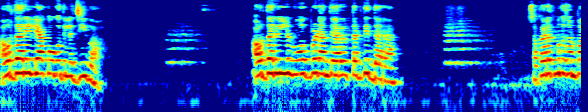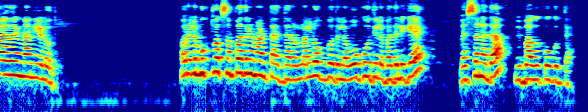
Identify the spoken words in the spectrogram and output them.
ಅವ್ರ ದಾರಿಯಲ್ಲಿ ಯಾಕೆ ಹೋಗೋದಿಲ್ಲ ಜೀವ? ಅವ್ರ ಹೋಗಬೇಡ ಹೋಗ್ಬೇಡ ಅಂತ ಯಾರು ತಡೆದಿದ್ದಾರ? ಸಕಾರಾತ್ಮಕ ಸಂಪಾದನೆ ನಾನು ಹೇಳೋದು. ಅವರೆಲ್ಲ ಮುಕ್ತವಾಗಿ ಸಂಪಾದನೆ ಮಾಡ್ತಾ ಇದ್ದಾರಲ್ಲ ಅಲ್ಲಿ ಹೋಗ್ಬೋದಲ್ಲ ಹೋಗೋದಿಲ್ಲ ಬದಲಿಗೆ ವ್ಯಸನದ ವಿಭಾಗಕ್ಕೆ ಹೋಗುತ್ತೆ.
